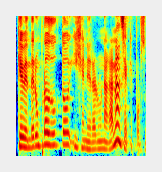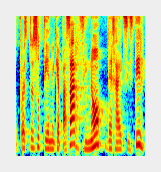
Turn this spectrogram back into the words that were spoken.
que vender un producto y generar una ganancia, que por supuesto eso tiene que pasar, si no, deja de existir.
